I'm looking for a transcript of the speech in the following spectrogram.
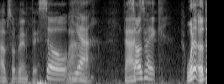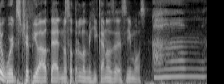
Absorbente. So Wow. yeah. That's, so I was like, what other words trip you out that nosotros los mexicanos decimos? um,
